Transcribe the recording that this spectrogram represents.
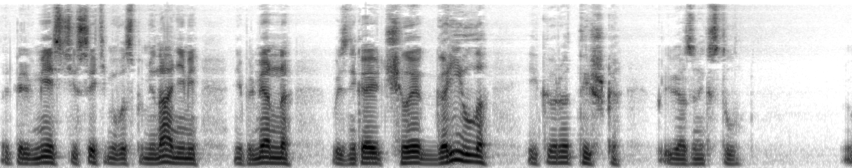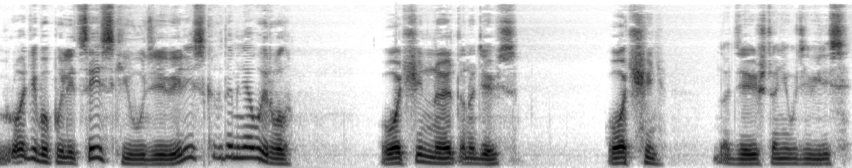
а теперь вместе с этими воспоминаниями непременно возникает человек-горилла и коротышка, привязанный к стулу. Вроде бы полицейские удивились, когда меня вырвало. Очень на это надеюсь. Очень надеюсь, что они удивились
